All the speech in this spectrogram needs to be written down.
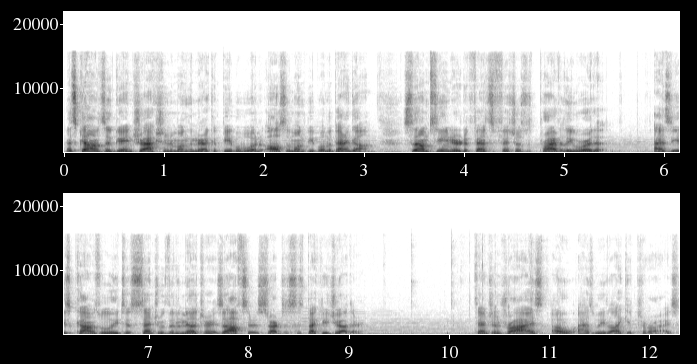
His comments have gained traction among the American people, but also among people in the Pentagon. Some senior defense officials privately worried that as these comments will lead to tension within the military as officers start to suspect each other. Tensions rise? Oh, as we like it to rise.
